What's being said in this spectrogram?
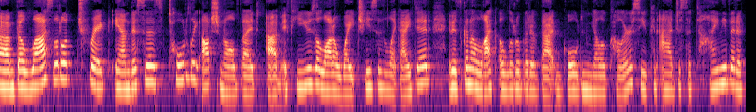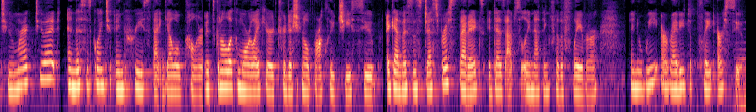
um, the last little trick, and this is totally optional, but um, if you use a lot of white cheeses like I did, it is gonna lack a little bit of that golden yellow color, so you can add just a tiny bit of turmeric to it, and this is going to increase that yellow color. It's gonna look more like your traditional broccoli cheese soup. Again, this is just for aesthetics. It does absolutely nothing for the flavor and we are ready to plate our soup.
